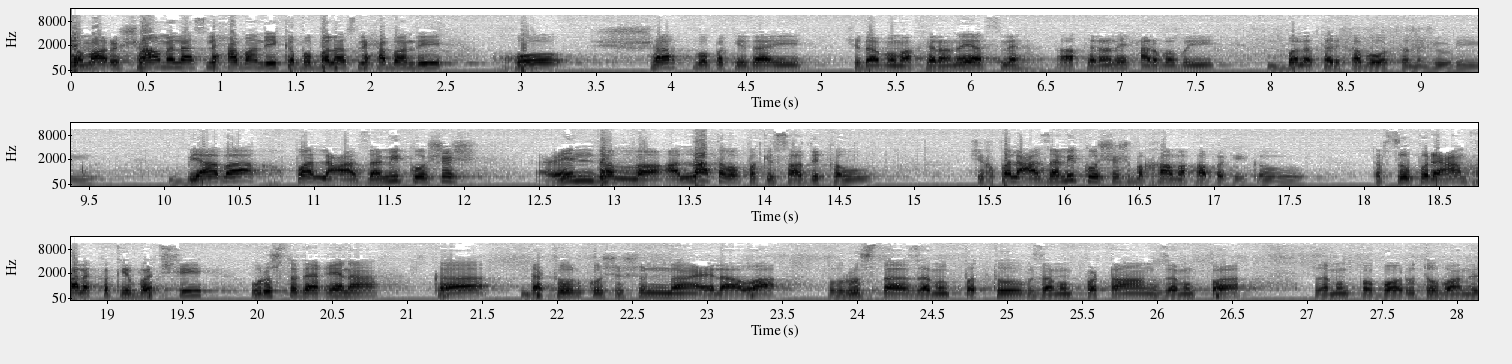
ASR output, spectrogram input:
دمار شامل اسلحه باندې که په بل اسلحه باندې خو شرط به پکې دا وي چې دا به آخرنۍ اسلحه آخرنۍ حربه به وي بله طریقه به ورته نه جوړیږي بیا به خپل عظمي کوشش عند الله الله ته به پکې صادقه وو چې خپل عظمي کوشش به خامخا پکې کوو تر څو پورې عام خلک پکې بچ شي وروسته د هغې نه که د ټول کوششونه علاوه وروسته زموږ په توپ زموږ په ټانک زموږ په زموږ په باروتو باندې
